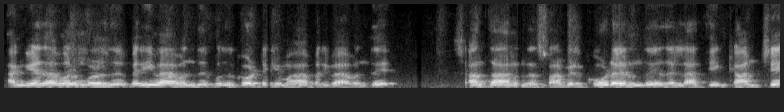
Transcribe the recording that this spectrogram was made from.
அங்கே தான் வரும்பொழுது பெரியவா வந்து புதுக்கோட்டைக்கு மகாபெரிவா வந்து சாந்தானந்த சுவாமிகள் கூட இருந்து இது எல்லாத்தையும் காமிச்சு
